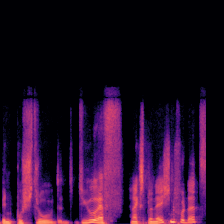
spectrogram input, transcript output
been pushed through. Do you have an explanation for that?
